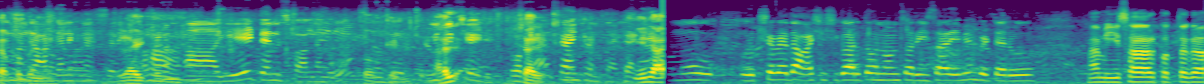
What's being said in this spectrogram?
తప్పకుండా. Organic nursery. Right. A ten stall number. Okay. Visit చేయండి. సరే. థ్యాంక్ యూ అండి థ్యాంక్ యూ ఇది మనము వృక్షవేద ఆశీష్ గారితో ఉన్నాం సార్. ఈసారి ఏమేమి పెట్టారు? మ్యామ్ ఈసారి కొత్తగా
